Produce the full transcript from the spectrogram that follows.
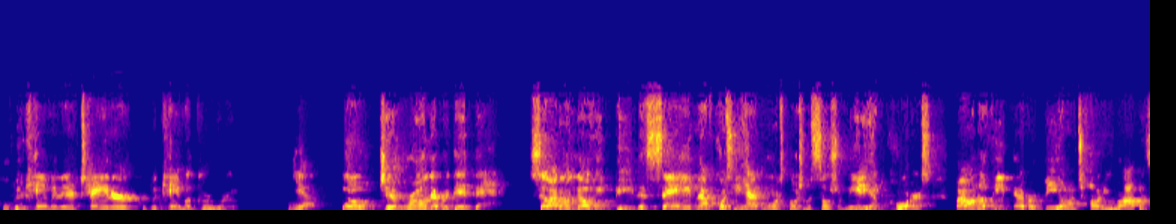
who became an entertainer, who became a guru. Yeah. So Jim Rohn never did that. So I don't know if he'd be the same. Now, of course, he had more exposure with social media, of course, but I don't know if he'd ever be on Tony Robbins'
